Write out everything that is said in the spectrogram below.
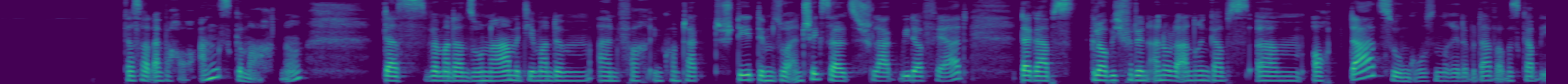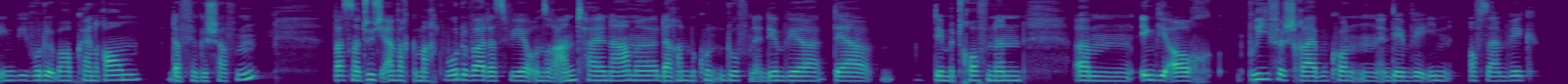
das hat einfach auch Angst gemacht, ne? Dass, wenn man dann so nah mit jemandem einfach in Kontakt steht, dem so ein Schicksalsschlag widerfährt, da gab's, glaube ich, für den einen oder anderen gab's ähm, auch dazu einen großen Redebedarf, aber es gab irgendwie, wurde überhaupt kein Raum dafür geschaffen. Was natürlich einfach gemacht wurde, war, dass wir unsere Anteilnahme daran bekunden durften, indem wir der dem Betroffenen ähm, irgendwie auch Briefe schreiben konnten, indem wir ihn auf seinem Weg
